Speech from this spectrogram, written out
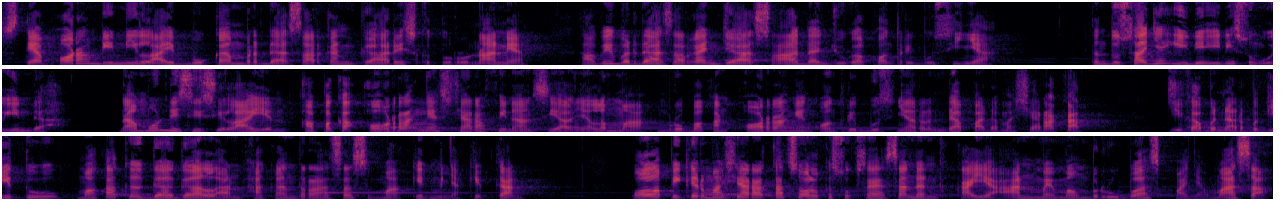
Setiap orang dinilai bukan berdasarkan garis keturunannya, tapi berdasarkan jasa dan juga kontribusinya. Tentu saja ide ini sungguh indah, namun di sisi lain, apakah orang yang secara finansialnya lemah merupakan orang yang kontribusinya rendah pada masyarakat? Jika benar begitu, maka kegagalan akan terasa semakin menyakitkan. Pola pikir masyarakat soal kesuksesan dan kekayaan memang berubah sepanjang masa.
